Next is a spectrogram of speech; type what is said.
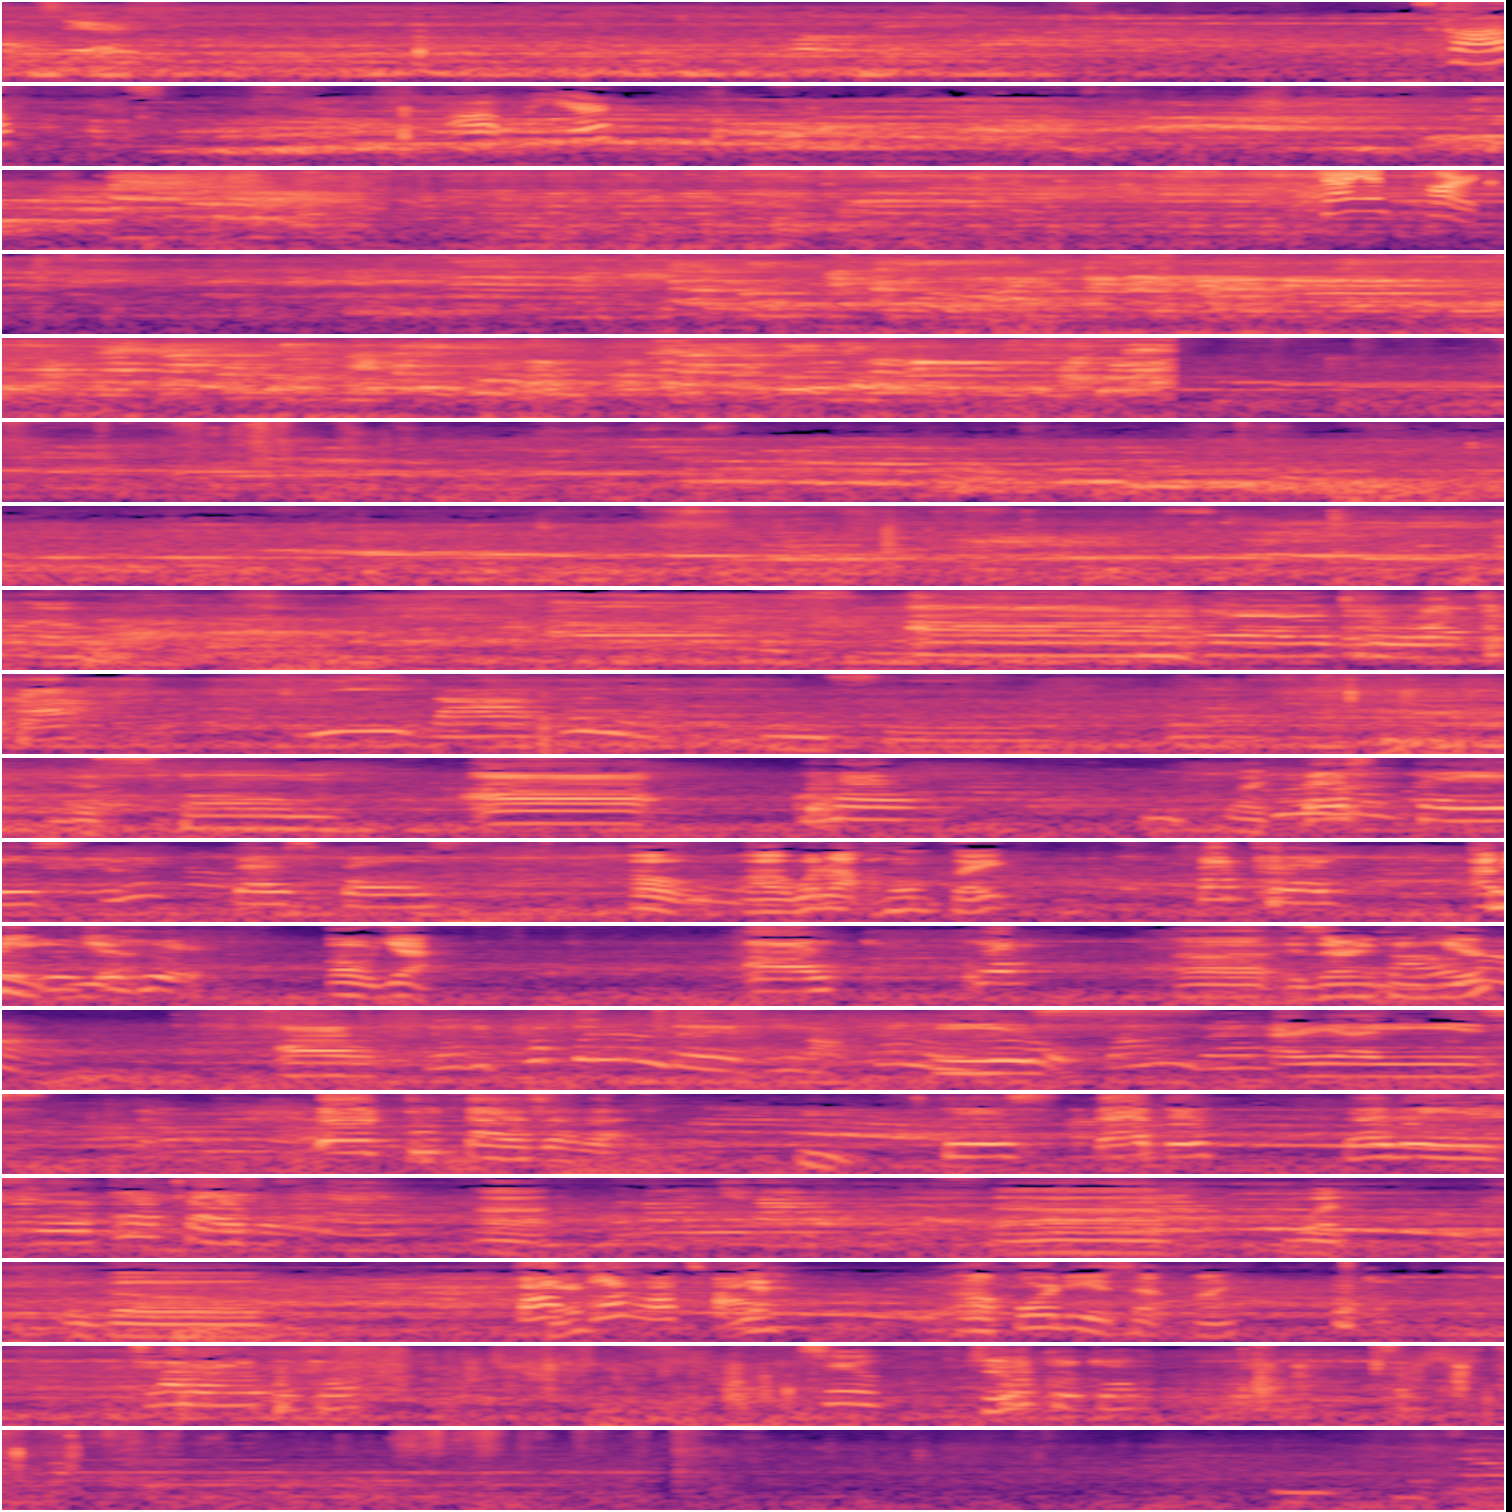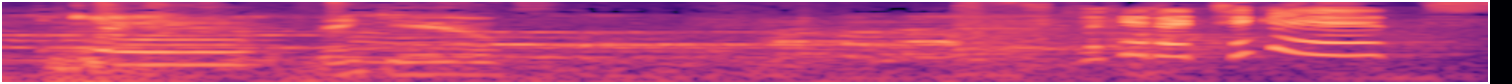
Upstairs? Let's go up. Up here. 아, 예, 들어왔다. 이나은이요. let me see. This home, 아, home, like, first base, first base, oh, uh, what about home plate? backplate. I mean, is yeah. Here. Oh, yeah. 아, here. Uh, is there anything here? 아, 여기 표 끊는데 님 앞에는 this 필요 없다는데 area is 30,000 won. Hmm. This red, red is that is uh, ten thousand. Uh, uh, what? We'll go. That, here? yeah, that's fine. Yeah. Oh, 40 is that fine. Okay. Two. Two. Two? Okay. Two. Thank you. Look at our tickets.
